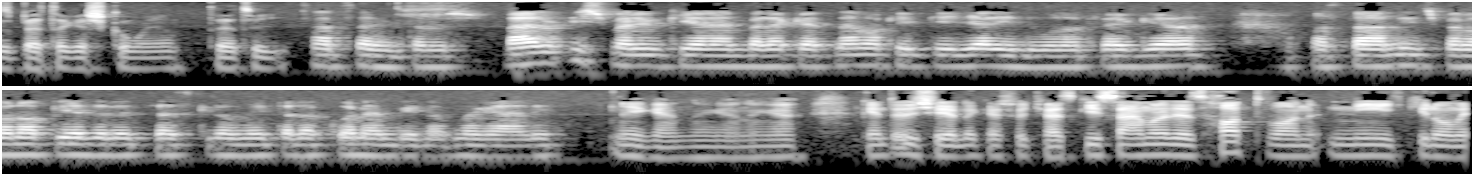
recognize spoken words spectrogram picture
Ez beteges komolyan. Tehát, hogy... Hát szerintem is. Bár ismerünk ilyen embereket, nem, akik így elindulnak reggel, aztán nincs meg a napi 1500 km, akkor nem bírnak megállni. Igen, igen, igen. Ként ez is érdekes, hogyha ezt kiszámolod, ez 64 km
